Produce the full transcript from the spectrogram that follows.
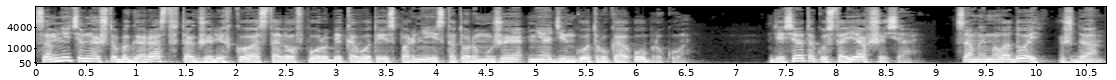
Сомнительно, чтобы Гораст так же легко оставил в порубе кого-то из парней, с которым уже не один год рука об руку. Десяток устоявшийся. Самый молодой – Ждан.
